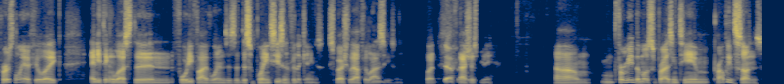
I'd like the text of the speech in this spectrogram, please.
personally, I feel like anything less than 45 wins is a disappointing season for the Kings, especially after last mm-hmm. season but Definitely. that's just me. Um, for me, the most surprising team probably the Suns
